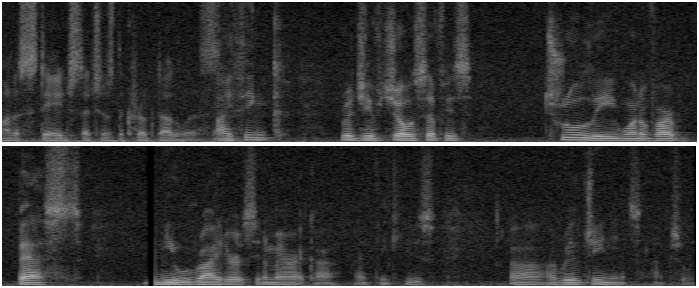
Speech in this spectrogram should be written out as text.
on a stage such as the Kirk Douglas. I think Rajiv Joseph is truly one of our best new writers in America. I think he's uh, a real genius, actually.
